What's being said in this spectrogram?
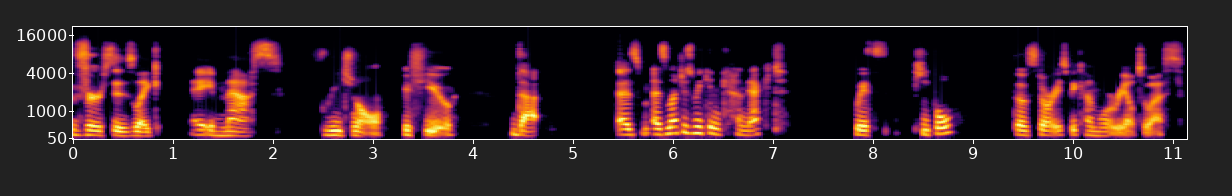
versus like a mass regional issue that as as much as we can connect with people those stories become more real to us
